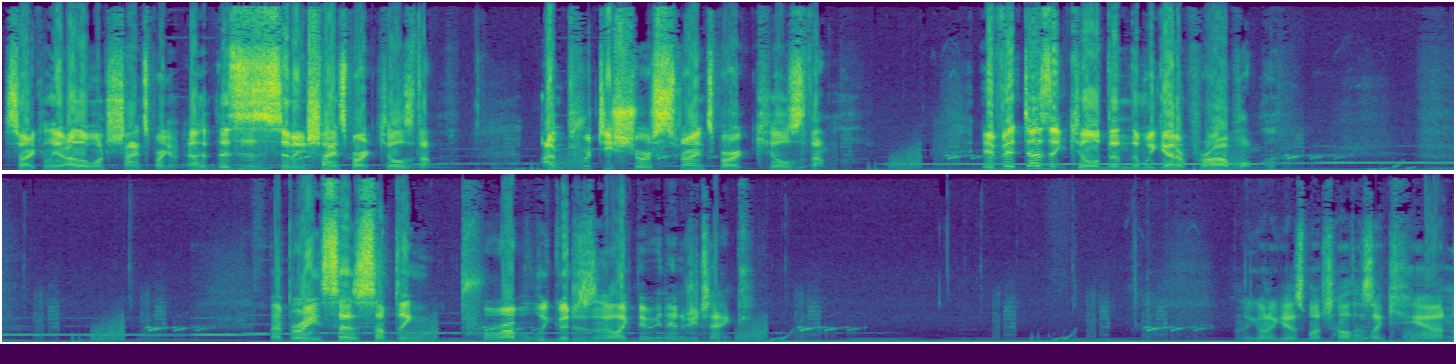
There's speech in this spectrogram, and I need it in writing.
Start killing the other one, Shine Spark. Uh, this is assuming Shine Spark kills them. I'm pretty sure Shine Spark kills them. If it doesn't kill them, then we got a problem. My brain says something probably good isn't there, Like maybe an energy tank. I'm going to get as much health as I can.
